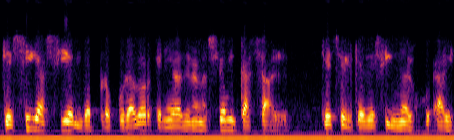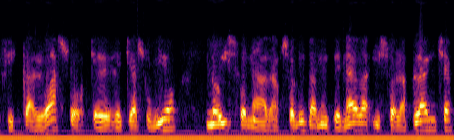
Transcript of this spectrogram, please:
que siga siendo Procurador General de la Nación Casal, que es el que designa al, fiscal Vaso, que desde que asumió no hizo nada, absolutamente nada, hizo la plancha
